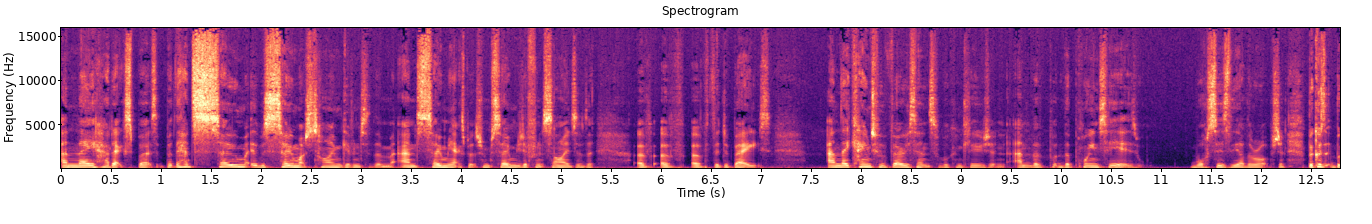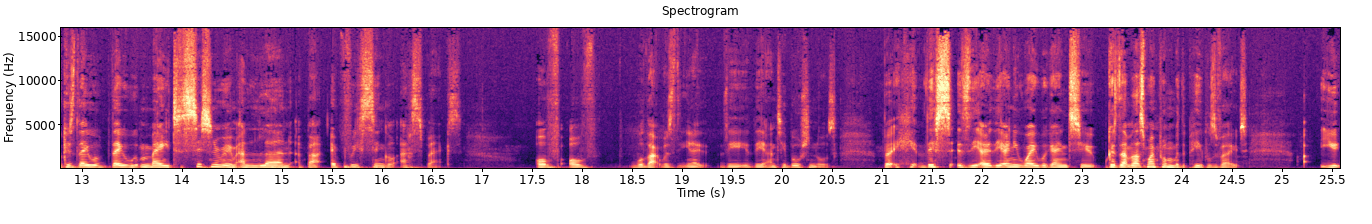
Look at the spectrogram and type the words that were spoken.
and they had experts, but they had so it was so much time given to them, and so many experts from so many different sides of the of, of, of the debate, and they came to a very sensible conclusion. And the the point is, what is the other option? Because because they were they were made to sit in a room and learn about every single aspect of of well that was you know the the anti-abortion laws. But this is the the only way we're going to because that, that's my problem with the people's vote. You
